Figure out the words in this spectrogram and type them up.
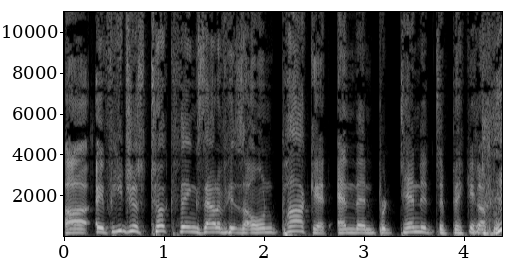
Uh, if he just took things out of his own pocket and then pretended to pick it up, off the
